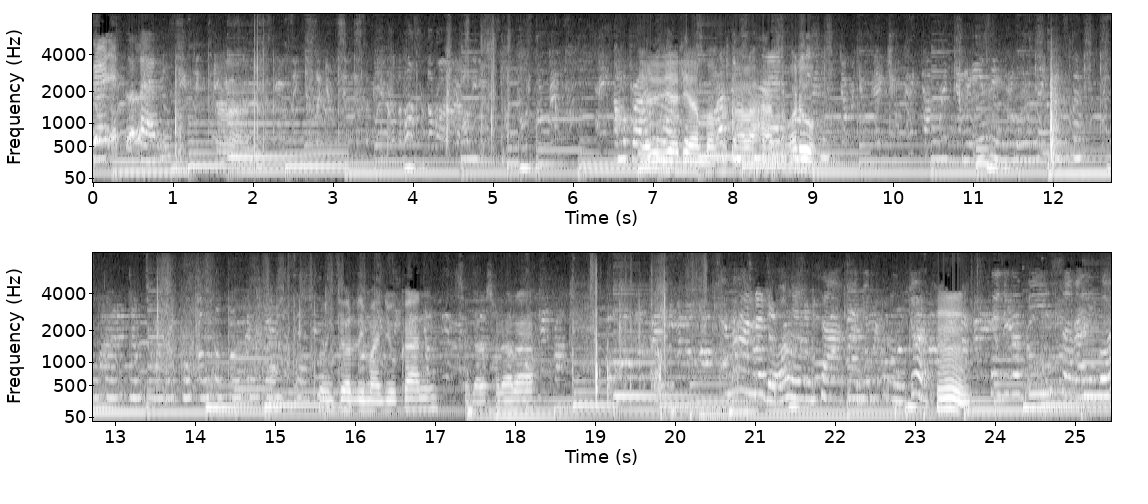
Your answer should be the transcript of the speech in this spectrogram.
Udah ya kok lari? Jadi dia diambang kekalahan. Waduh. Luncur dimajukan, saudara-saudara. Emang anda doang yang bisa peluncur? Hmm. Saya juga bisa kan bos.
